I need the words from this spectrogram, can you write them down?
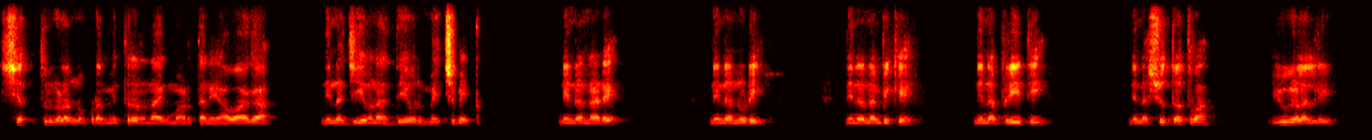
ಶತ್ರುಗಳನ್ನು ಕೂಡ ಮಿತ್ರರನ್ನಾಗಿ ಮಾಡ್ತಾನೆ. ಯಾವಾಗ? ನಿನ್ನ ಜೀವನ ದೇವರು ಮೆಚ್ಚಬೇಕು. ನಿನ್ನ ನಡೆ, ನಿನ್ನ ನುಡಿ, ನಿನ್ನ ನಂಬಿಕೆ, ನಿನ್ನ ಪ್ರೀತಿ, ನಿನ್ನ ಶುದ್ಧತ್ವ, ಇವುಗಳಲ್ಲಿ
